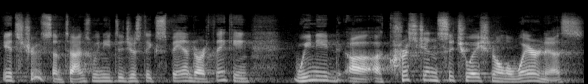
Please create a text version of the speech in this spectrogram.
it's true. Sometimes we need to just expand our thinking. We need uh, a Christian situational awareness,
